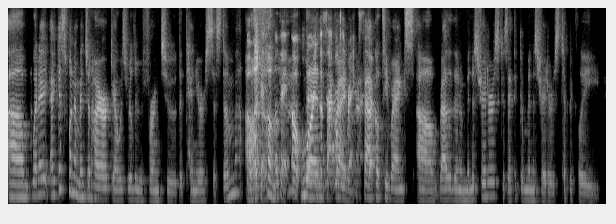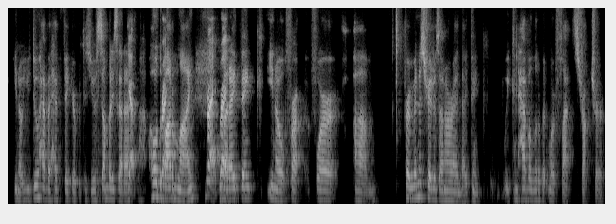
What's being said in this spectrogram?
Um, when I, I, guess when I mentioned hierarchy, I was really referring to the tenure system. Oh, okay. Um, okay. Oh, more in the faculty right, ranks. Faculty ranks um, rather than administrators, because I think administrators typically you know you do have a head figure because you somebody's got to yeah. hold the right. bottom line right right but i think you know for for um, for administrators on our end i think we can have a little bit more flat structure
